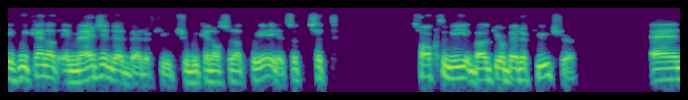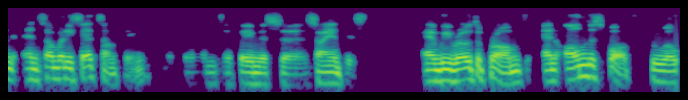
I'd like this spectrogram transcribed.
if we cannot imagine that better future, we can also not create it. So, so talk to me about your better future. And and somebody said something, um, a famous uh, scientist, and we wrote a prompt, and on the spot, through a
